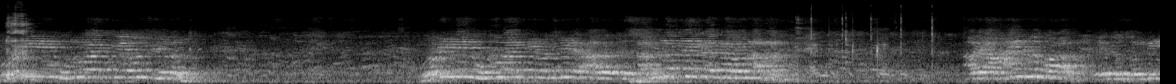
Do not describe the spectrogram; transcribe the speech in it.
மொழியை உருவாக்கியவன் சிவன் அதற்கு சங்கத்தை கண்டவன் அவன் அதை ஆய்ந்து பார் என்று சொல்லி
